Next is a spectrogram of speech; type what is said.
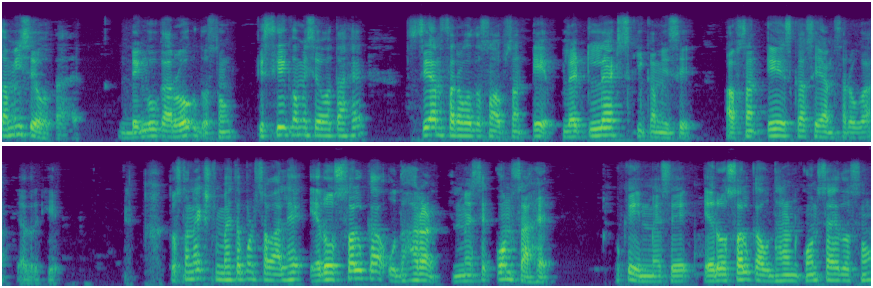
कमी से होता है? डेंगू का रोग दोस्तों, किसकी कमी से होता है? सी आंसर होगा दोस्तों ऑप्शन ए प्लेटलेट्स की कमी से। ऑप्शन ए इसका सही आंसर होगा, याद रखिए। दोस्तों नेक्स्ट महत्वपूर्ण सवाल है, एरोसल का उदाहरण इनमें से कौन सा है? ओके, इनमें से एरोसोल का उदाहरण कौन सा है दोस्तों?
